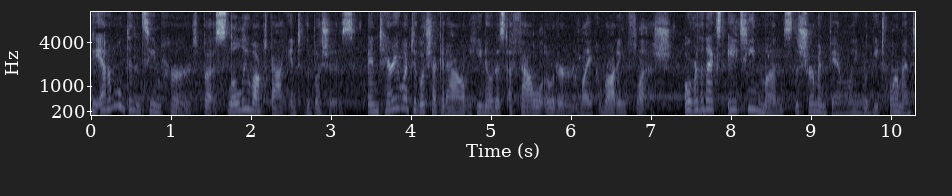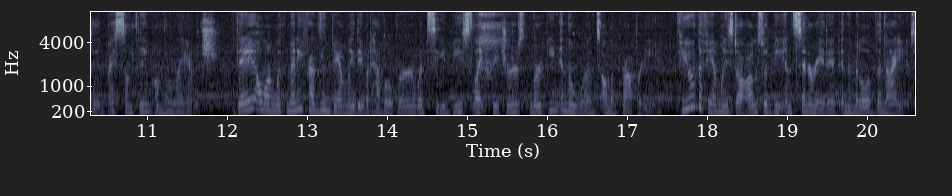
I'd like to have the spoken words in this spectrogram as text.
The animal didn't seem hurt, but slowly walked back into the bushes. When Terry went to go check it out, he noticed a foul odor like rotting flesh. Over the next 18 months, the Sherman family would be tormented by something on the ranch. They, along with many friends and family they would have over, would see beast like creatures lurking in the woods on the property. Few of the family's dogs would be incinerated in the middle of the night.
